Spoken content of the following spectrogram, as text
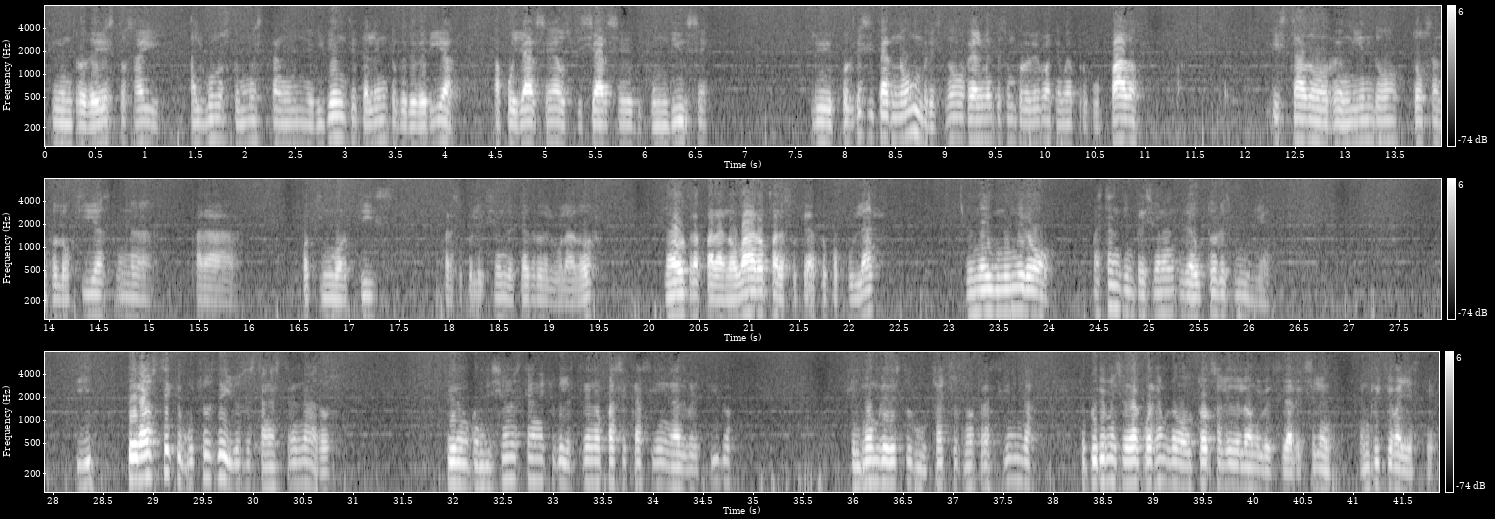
y dentro de estos hay algunos que muestran un evidente talento que debería apoyarse, auspiciarse, difundirse. Le podría citar nombres, ¿no? Realmente es un problema que me ha preocupado. He estado reuniendo dos antologías, una para Joaquín Mortiz, para su colección de teatro del volador, la otra para Novaro, para su teatro popular, donde hay un número bastante impresionante de autores muy bien. Y verá usted que muchos de ellos están estrenados, pero en condiciones que han hecho que el estreno pase casi inadvertido, que el nombre de estos muchachos no trascienda. Se podría mencionar, por ejemplo, un autor salió de la universidad, excelente, Enrique Ballester.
